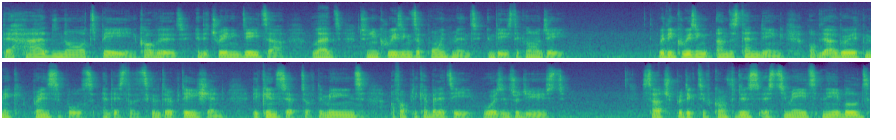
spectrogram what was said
that had not been covered in the training data led to an increasing disappointment in this technology. With increasing understanding of the algorithmic principles and their statistical interpretation, the concept of domains of applicability was introduced. Such predictive confidence estimates enabled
